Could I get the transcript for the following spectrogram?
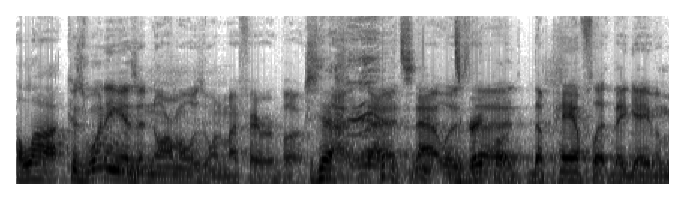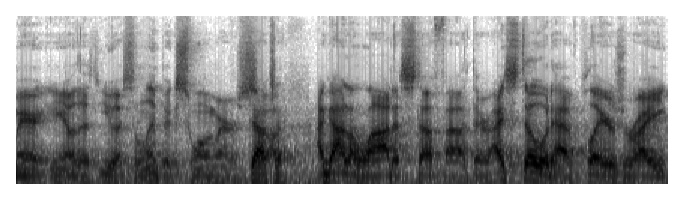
A lot. Because winning isn't normal was one of my favorite books. Yeah. that, that, that was great the, book. the pamphlet they gave Ameri- you know, the U.S. Olympic swimmers. So Gotcha. I got a lot of stuff out there. I still would have players write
